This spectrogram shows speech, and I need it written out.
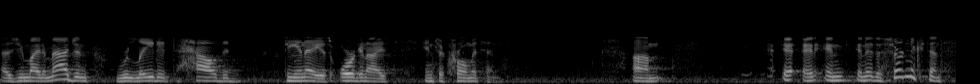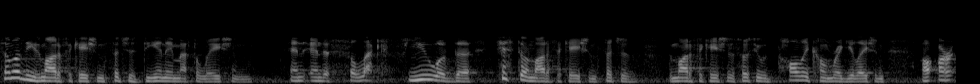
as you might imagine, related to how the DNA is organized into chromatin. Um, and, and, and at a certain extent, some of these modifications, such as DNA methylation, and, and a select few of the histone modifications, such as the modification associated with polycomb regulation, are, are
